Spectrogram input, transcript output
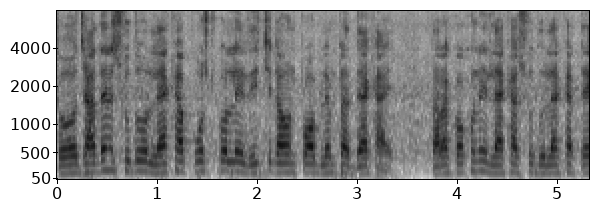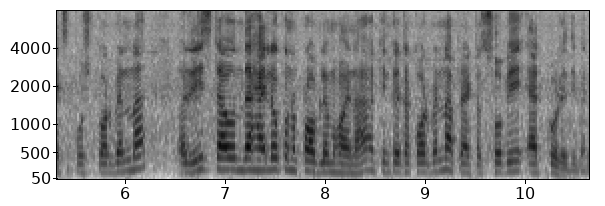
তো যাদের শুধু লেখা পোস্ট করলে রিচ ডাউন প্রবলেমটা দেখায় তারা কখনোই লেখা, শুধু লেখা টেক্সট পোস্ট করবেন না। রিচ ডাউন দেখাইলেও কোনো প্রবলেম হয় না, কিন্তু এটা করবেন না, আপনি একটা ছবি অ্যাড করে দিবেন।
